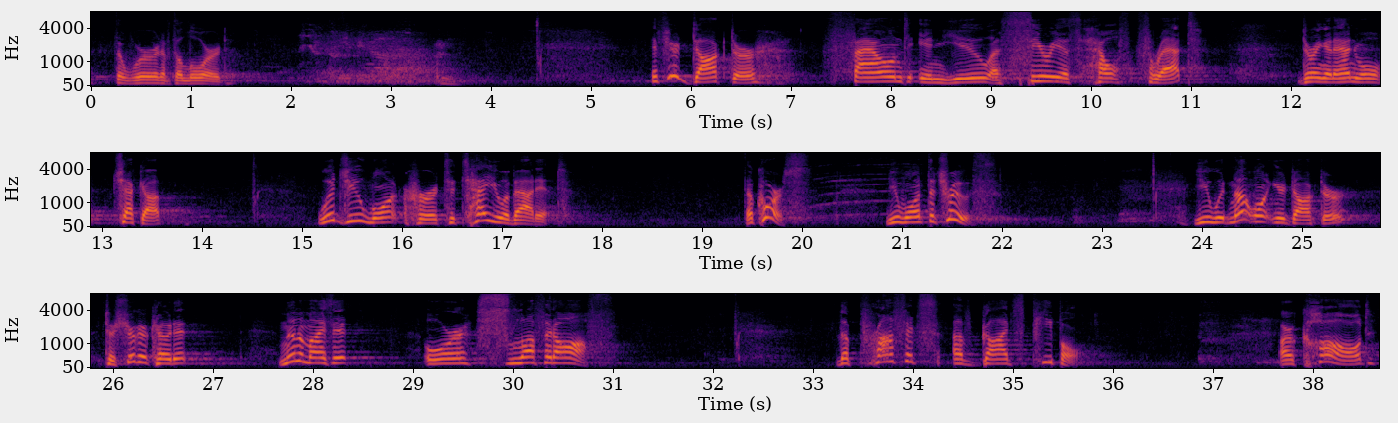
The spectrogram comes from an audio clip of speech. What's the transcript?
the word of the Lord. If your doctor found in you a serious health threat during an annual checkup, would you want her to tell you about it? Of course, you want the truth. You would not want your doctor to sugarcoat it, minimize it, or slough it off. The prophets of God's people are called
